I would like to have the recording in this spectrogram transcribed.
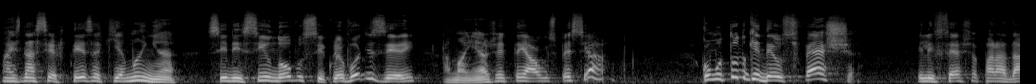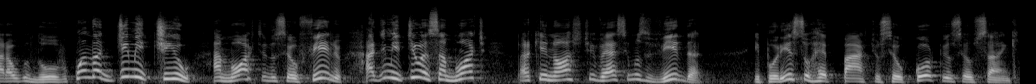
mas na certeza que amanhã se inicia um novo ciclo. Eu vou dizer, hein? Amanhã a gente tem algo especial. Como tudo que Deus fecha, ele fecha para dar algo novo. Quando admitiu a morte do seu filho, admitiu essa morte para que nós tivéssemos vida. E por isso reparte o seu corpo e o seu sangue,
